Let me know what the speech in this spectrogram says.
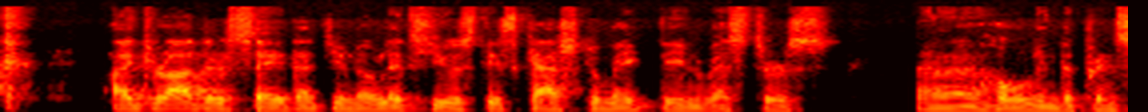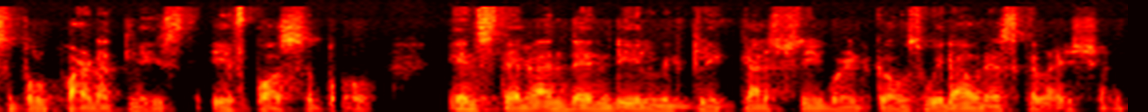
I'd rather say that, you know, let's use this cash to make the investors uh, whole in the principal part at least, if possible, instead, and then deal with ClickCash, see where it goes without escalation.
